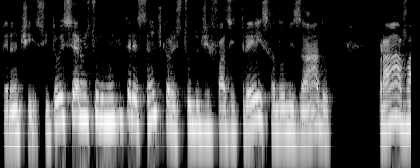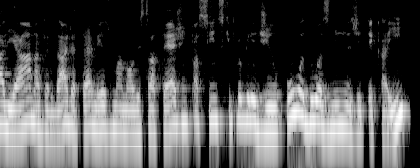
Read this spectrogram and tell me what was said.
perante isso. Então, esse era um estudo muito interessante, que era um estudo de fase 3, randomizado, para avaliar, na verdade, até mesmo uma nova estratégia em pacientes que progrediam ou a duas linhas de TKI,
